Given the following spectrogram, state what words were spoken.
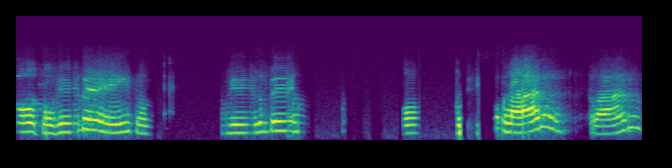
Estou ouvindo bem, estou ouvindo bem. Claro, claro.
